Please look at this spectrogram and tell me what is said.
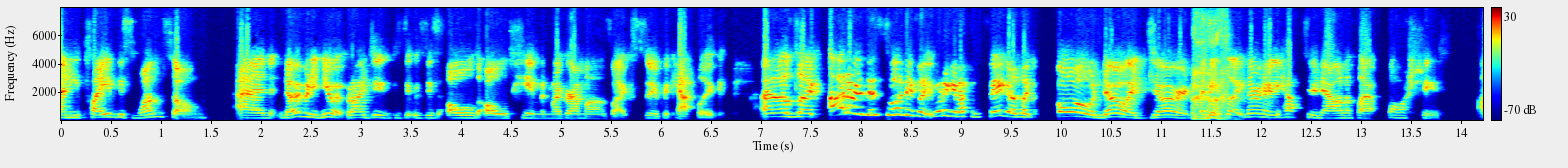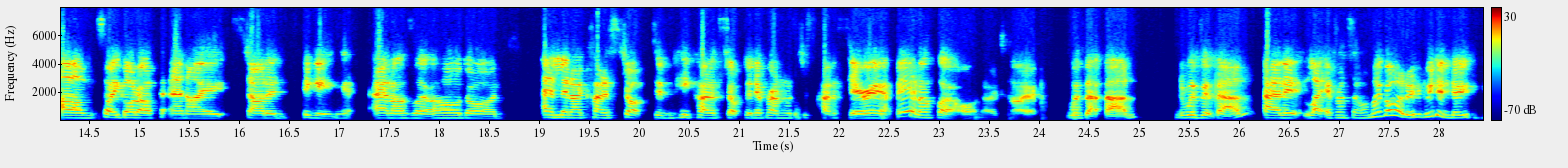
And he played this one song and nobody knew it, but I did because it was this old, old hymn. And my grandma was like super Catholic. And I was like, I know this one. He's like, you want to get up and sing? I was like, oh, no, I don't. And he's like, no, no, you have to now. And I was like, oh, shit. Um, so I got up and I started singing and I was like, oh, God. And then I kind of stopped and he kind of stopped and everyone was just kind of staring at me. And I was like, oh, no, no. Was that bad? Was it bad? And it like everyone's like, oh my God, we didn't know you could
